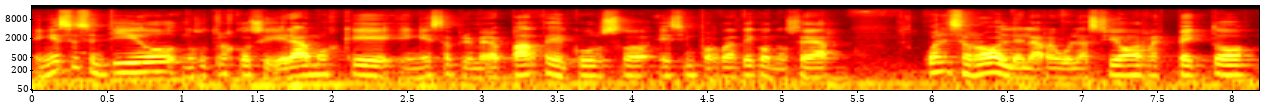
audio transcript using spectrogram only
En ese sentido, nosotros consideramos que en esta primera parte del curso es importante conocer cuál es el rol de la regulación respecto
